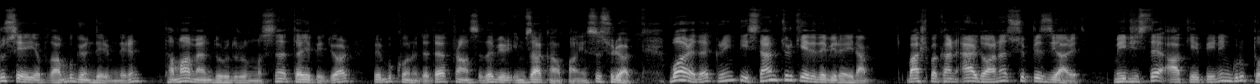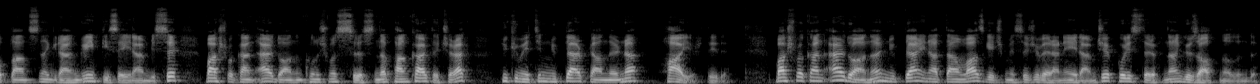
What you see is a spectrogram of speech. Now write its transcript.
Rusya'ya yapılan bu gönderimlerin tamamen durdurulmasını talep ediyor ve bu konuda da Fransa'da bir imza kampanyası sürüyor. Bu arada Greenpeace'ten Türkiye'de de bir eylem. Başbakan Erdoğan'a sürpriz ziyaret. Mecliste AKP'nin grup toplantısına giren Greenpeace eylemcisi, Başbakan Erdoğan'ın konuşması sırasında pankart açarak hükümetin nükleer planlarına hayır dedi. Başbakan Erdoğan'a nükleer inattan vazgeç mesajı veren eylemci polis tarafından gözaltına alındı.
